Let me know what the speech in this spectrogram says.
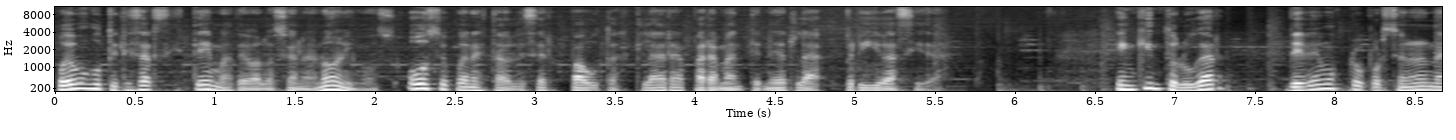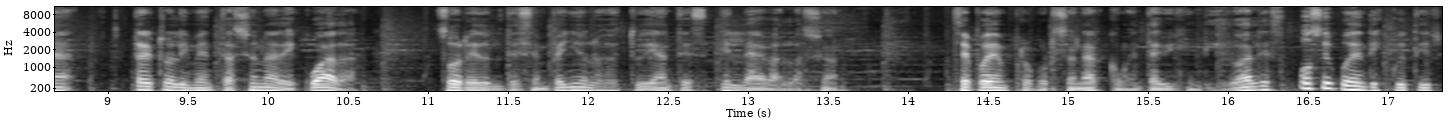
Podemos utilizar sistemas de evaluación anónimos o se pueden establecer pautas claras para mantener la privacidad. En quinto lugar, debemos proporcionar una retroalimentación adecuada sobre el desempeño de los estudiantes en la evaluación. Se pueden proporcionar comentarios individuales o se pueden discutir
